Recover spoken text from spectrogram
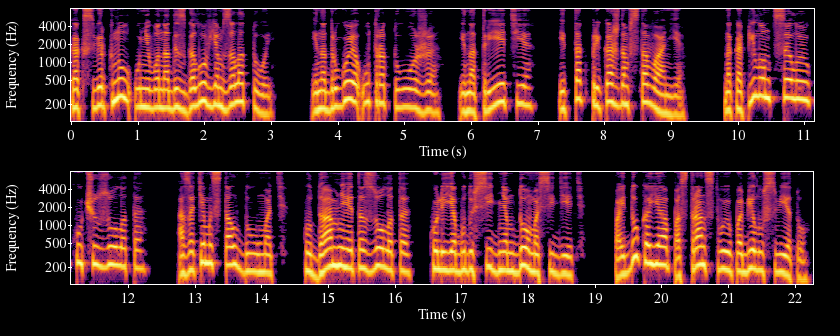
как сверкнул у него над изголовьем золотой. И на другое утро тоже, и на третье, и так при каждом вставании. Накопил он целую кучу золота, а затем и стал думать, куда мне это золото, коли я буду сиднем дома сидеть. Пойду-ка я постранствую по белу свету.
